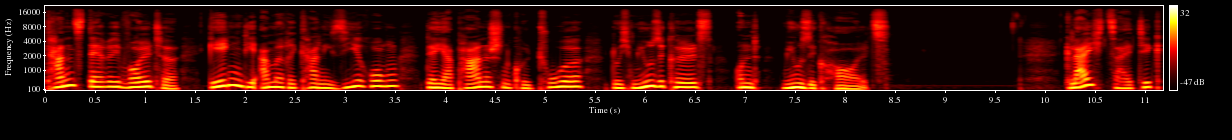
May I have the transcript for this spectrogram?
Tanz der Revolte gegen die Amerikanisierung der japanischen Kultur durch Musicals und Music Halls. Gleichzeitig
